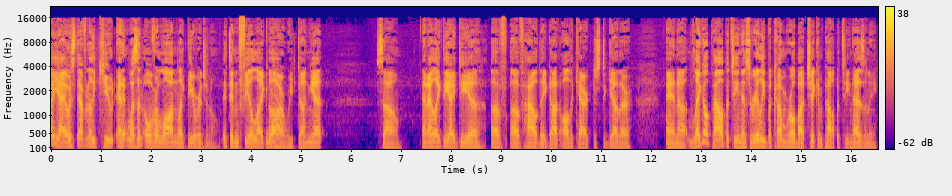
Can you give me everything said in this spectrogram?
But yeah, it was definitely cute, and it wasn't over long like the original. It didn't feel like, Yeah. "Oh, are we done yet?" So, and I like the idea of of how they got all the characters together. And uh, Lego Palpatine has really become Robot Chicken Palpatine, hasn't he?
